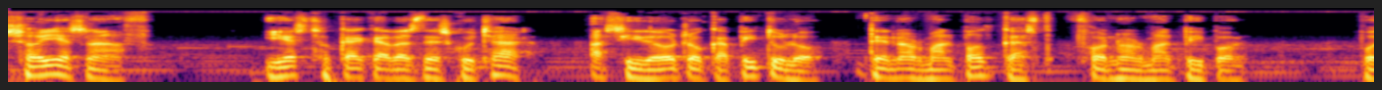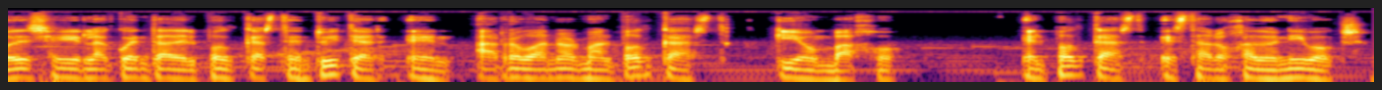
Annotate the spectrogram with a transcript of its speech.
Soy Snaf, y esto que acabas de escuchar ha sido otro capítulo de Normal Podcast for Normal People. Puedes seguir la cuenta del podcast en Twitter en arroba normalpodcast-bajo. El podcast está alojado en iVoox,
